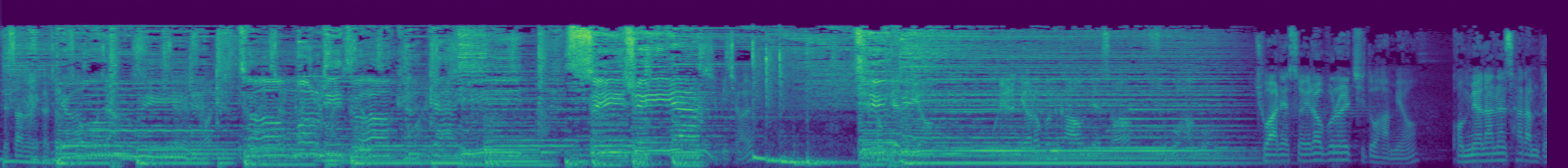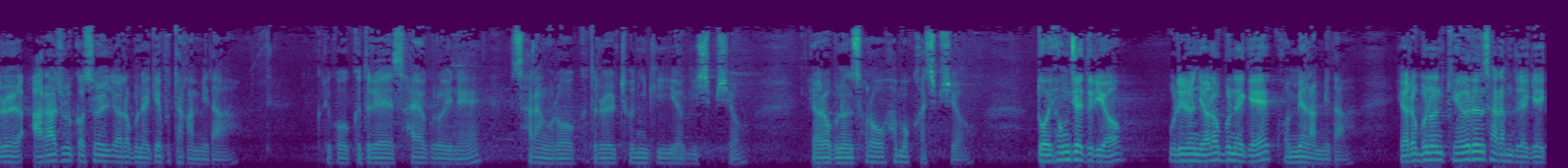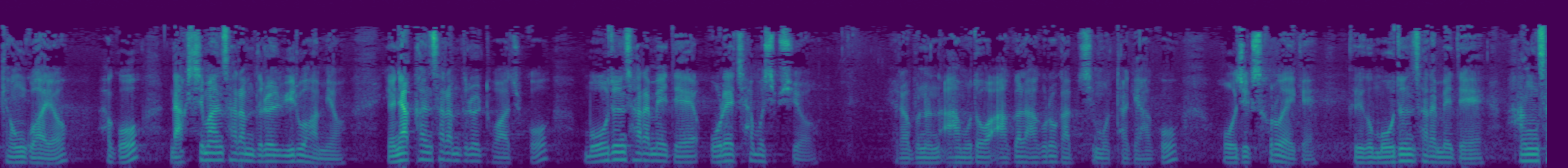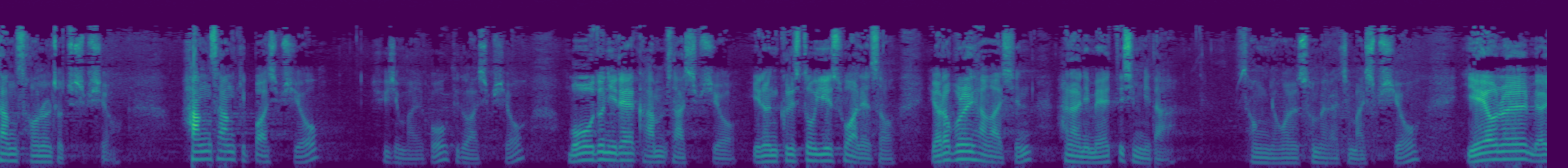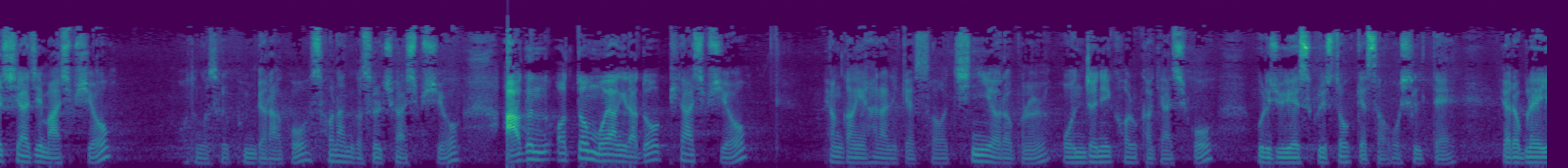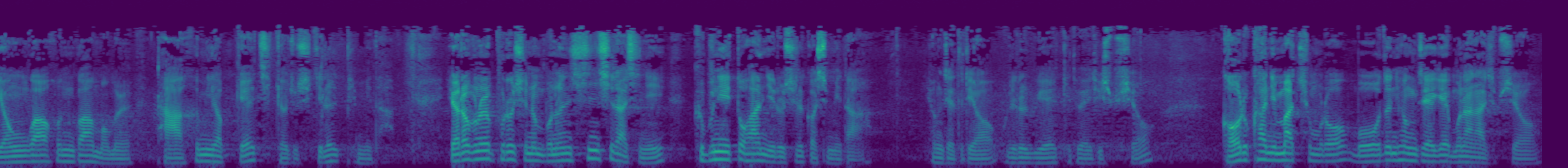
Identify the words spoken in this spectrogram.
데살로니가 전서 5장 더 멀리 더 가까이 CGM 12절 형제들이여 우리는 여러분 가운데서 수고하고 주 안에서 여러분을 지도하며 권면하는 사람들을 알아줄 것을 여러분에게 부탁합니다. 그리고 그들의 사역으로 인해 사랑으로 그들을 존귀 여기십시오. 여러분은 서로 화목하십시오. 또 형제들이여 우리는 여러분에게 권면합니다. 여러분은 게으른 사람들에게 경고하여 하고 낙심한 사람들을 위로하며 연약한 사람들을 도와주고 모든 사람에 대해 오래 참으십시오. 여러분은 아무도 악을 악으로 갚지 못하게 하고 오직 서로에게 그리고 모든 사람에 대해 항상 선을 져주십시오. 항상 기뻐하십시오. 쉬지 말고 기도하십시오. 모든 일에 감사하십시오. 이는 그리스도 예수 안에서 여러분을 향하신 하나님의 뜻입니다. 성령을 소멸하지 마십시오. 예언을 멸시하지 마십시오. 모든 것을 분별하고 선한 것을 취하십시오. 악은 어떤 모양이라도 피하십시오. 평강의 하나님께서 친히 여러분을 온전히 거룩하게 하시고 우리 주 예수 그리스도께서 오실 때 여러분의 영과 혼과 몸을 다 흠이 없게 지켜주시기를 빕니다. 여러분을 부르시는 분은 신실하시니 그분이 또한 이루실 것입니다. 형제들이여 우리를 위해 기도해 주십시오. 거룩한 입맞춤으로 모든 형제에게 문안하십시오.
